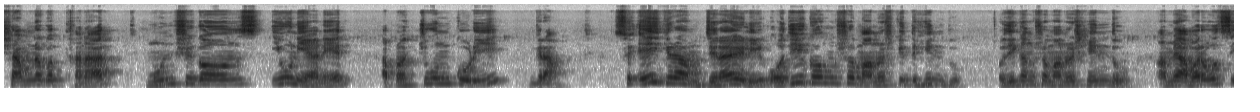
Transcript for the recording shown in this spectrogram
শ্যামনগর থানার মুন্সীগঞ্জ ইউনিয়নের আপনার চুনকড়ি গ্রাম। সো এই গ্রাম জেনারেলি অধিকাংশ মানুষ কিন্তু হিন্দু। অধিকাংশ মানুষ হিন্দু। আমি আবার বলছি,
